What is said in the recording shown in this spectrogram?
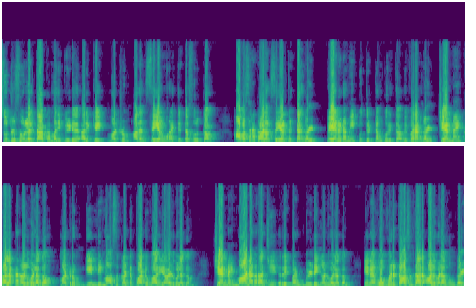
சுற்றுச்சூழல் தாக்க மதிப்பீடு அறிக்கை மற்றும் அதன் செயல்முறை திட்ட சுருக்கம் அவசர கால செயல் திட்டங்கள் பேரிட மீட்பு திட்டம் குறித்த விவரங்கள் சென்னை கலெக்டர் அலுவலகம் மற்றும் கிண்டி மாசு கட்டுப்பாட்டு வாரிய அலுவலகம் சென்னை மாநகராட்சி ரிப்பன் பில்டிங் அலுவலகம் என ஒவ்வொரு தாசில்தார் அலுவலகங்கள்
